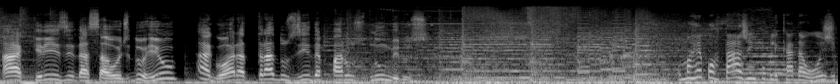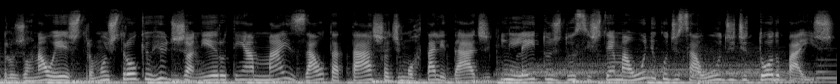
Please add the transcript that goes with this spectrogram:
A crise da saúde do Rio, agora traduzida para os números. Uma reportagem publicada hoje pelo Jornal Extra mostrou que o Rio de Janeiro tem a mais alta taxa de mortalidade em leitos do Sistema Único de Saúde de todo o país.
